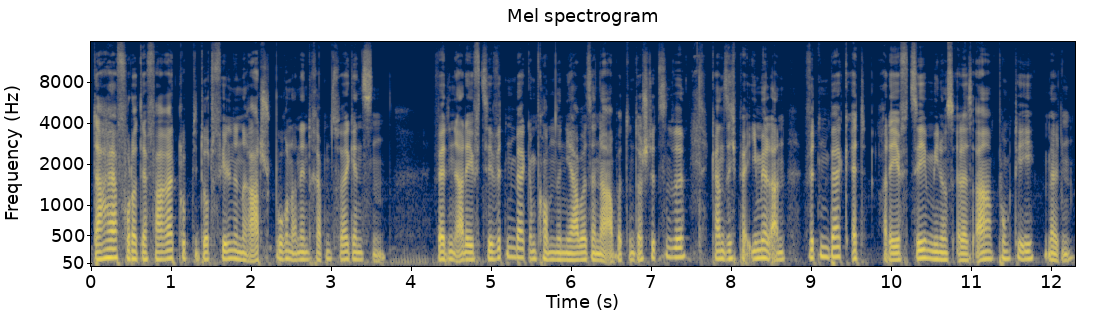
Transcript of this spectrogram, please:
Daher fordert der Fahrradclub die dort fehlenden Radspuren an den Treppen zu ergänzen. Wer den ADFC Wittenberg im kommenden Jahr bei seiner Arbeit unterstützen will, kann sich per E-Mail an wittenberg.adfc-lsa.de melden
